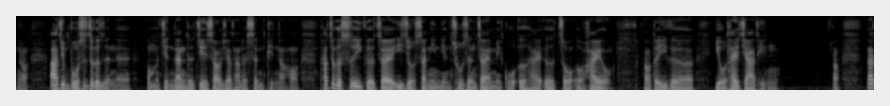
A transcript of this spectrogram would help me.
啊，阿金博士这个人呢，我们简单的介绍一下他的生平了哈，他这个是一个在一九三零年出生在美国俄亥俄州 Ohio，好的一个犹太家庭，啊，那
